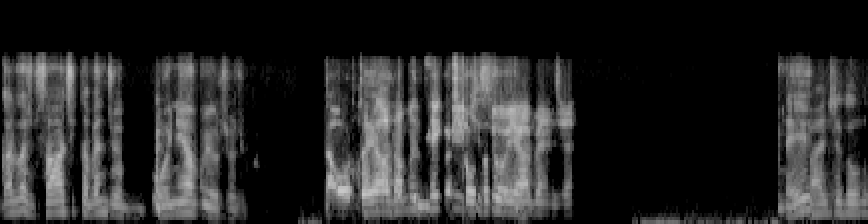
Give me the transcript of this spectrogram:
Kardeşim sağ açıkta bence oynayamıyor çocuk. Ya ortaya Adamın tek bir ikisi o ya bence. Neyi? Bence de onu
